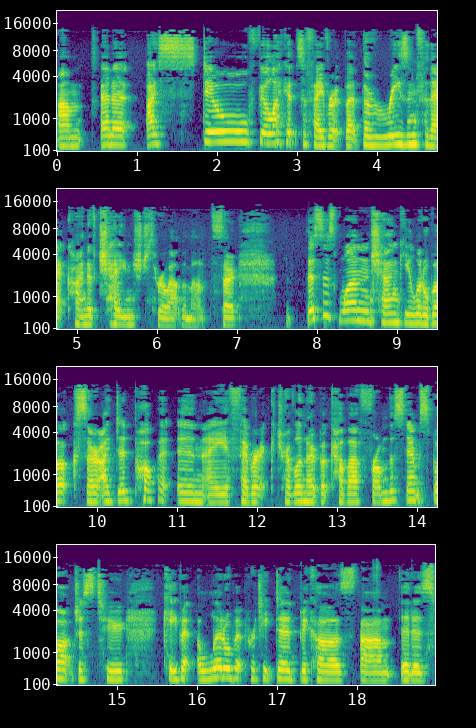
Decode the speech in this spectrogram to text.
Um, and it, I still feel like it's a favorite, but the reason for that kind of changed throughout the month. So this is one chunky little book, so I did pop it in a fabric traveler notebook cover from the stamp spot just to keep it a little bit protected because um, it is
